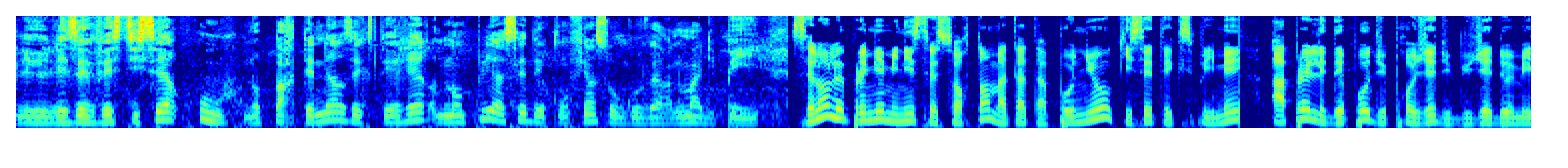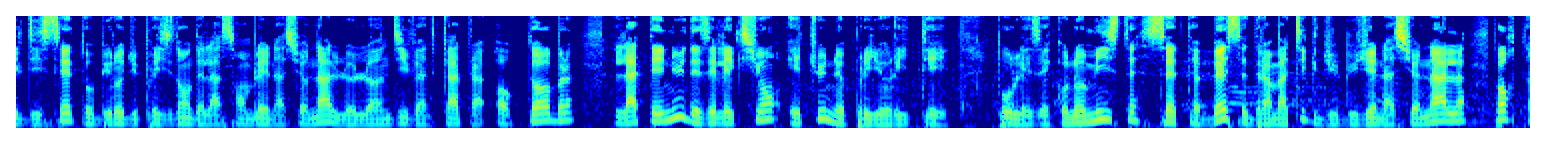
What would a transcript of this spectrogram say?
les investisseurs ou nos partenaires extérieurs n'ont plus assez de confiance au gouvernement du pays. Selon le Premier ministre sortant Matata Pogno, qui s'est exprimé après le dépôt du projet du budget 2017 au bureau du président de l'Assemblée nationale le lundi 24 octobre, la tenue des élections est une priorité. Pour les économistes, cette baisse dramatique du budget national porte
